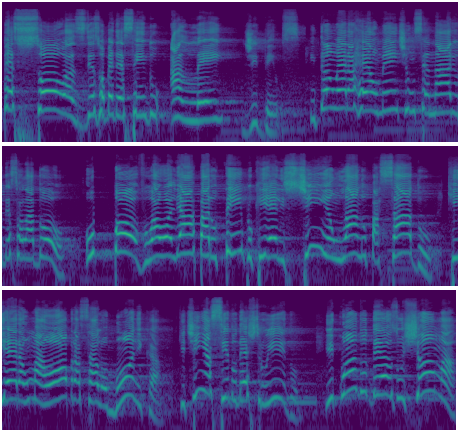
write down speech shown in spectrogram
pessoas desobedecendo a lei de Deus. Então era realmente um cenário desolador. O povo, ao olhar para o templo que eles tinham lá no passado, que era uma obra salomônica, que tinha sido destruído, e quando Deus o chama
